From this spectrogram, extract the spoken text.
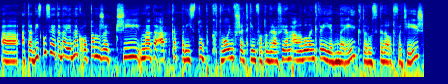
A, a tá diskusia je teda jednak o tom, že či má tá apka prístup k tvojim všetkým fotografiám alebo len k tej jednej, ktorú si teda odfotíš.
